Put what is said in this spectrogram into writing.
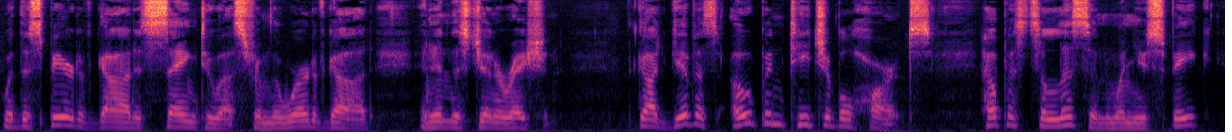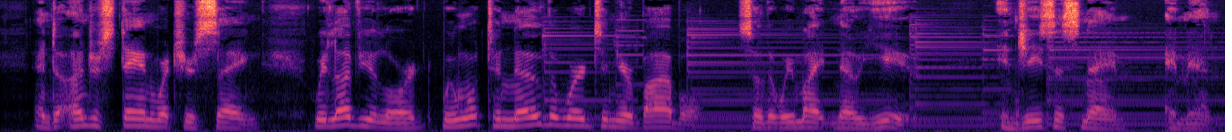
what the Spirit of God is saying to us from the Word of God and in this generation. God, give us open, teachable hearts. Help us to listen when you speak and to understand what you're saying. We love you, Lord. We want to know the words in your Bible so that we might know you. In Jesus' name, amen.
